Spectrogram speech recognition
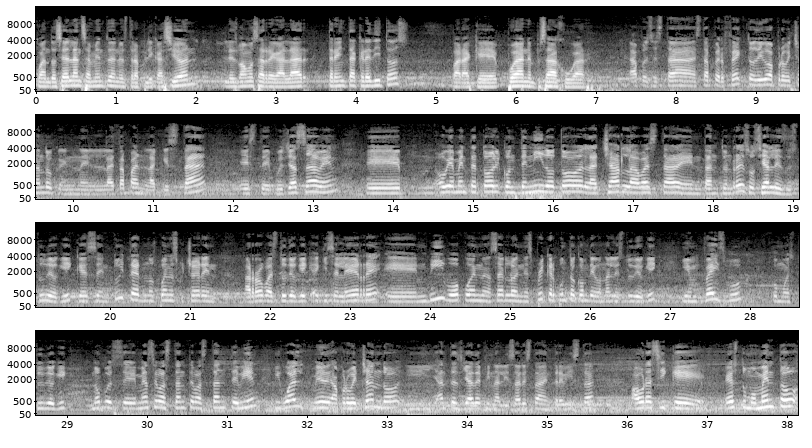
cuando sea el lanzamiento de nuestra aplicación, les vamos a regalar 30 créditos para que puedan empezar a jugar. Ah, pues está, está perfecto. Digo, aprovechando en el- la etapa en la que está, este, pues ya saben, eh, obviamente todo el contenido, toda la charla va a estar en tanto en redes sociales de Studio Geek, que es en Twitter, nos pueden escuchar en arroba Studio Geek XLR, en vivo pueden hacerlo en Spreaker.com diagonal Studio Geek y en Facebook como Studio Geek. No, pues eh, me hace bastante, bastante bien. Igual, mire, aprovechando y antes ya de finalizar esta entrevista, ahora sí que es tu momento.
